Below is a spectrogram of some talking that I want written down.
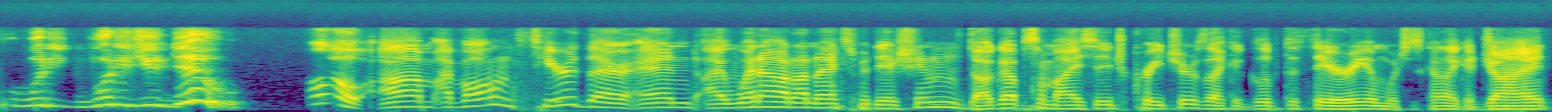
What did, what did you do? Oh, um, I volunteered there, and I went out on an expedition, dug up some ice age creatures like a Glyptotherium, which is kind of like a giant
